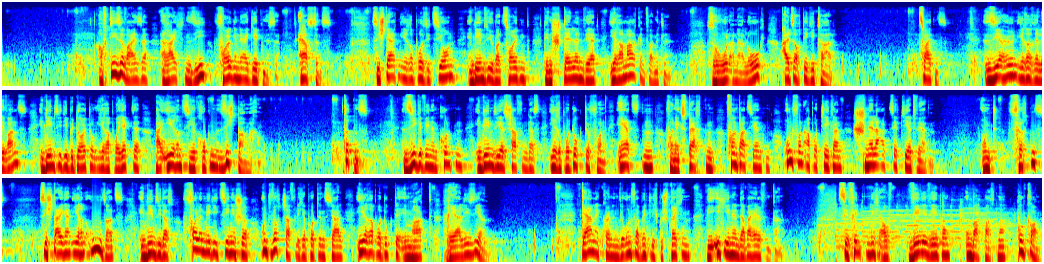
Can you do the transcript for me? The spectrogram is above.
Auf diese Weise erreichen Sie folgende Ergebnisse. Erstens. Sie stärken Ihre Position, indem Sie überzeugend den Stellenwert Ihrer Marken vermitteln, sowohl analog als auch digital. Zweitens. Sie erhöhen Ihre Relevanz, indem Sie die Bedeutung Ihrer Projekte bei Ihren Zielgruppen sichtbar machen. Drittens. Sie gewinnen Kunden, indem sie es schaffen, dass ihre Produkte von Ärzten, von Experten, von Patienten und von Apothekern schneller akzeptiert werden. Und viertens, sie steigern ihren Umsatz, indem sie das volle medizinische und wirtschaftliche Potenzial ihrer Produkte im Markt realisieren. Gerne können wir unverbindlich besprechen, wie ich Ihnen dabei helfen kann. Sie finden mich auf www.umbachpartner.com.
